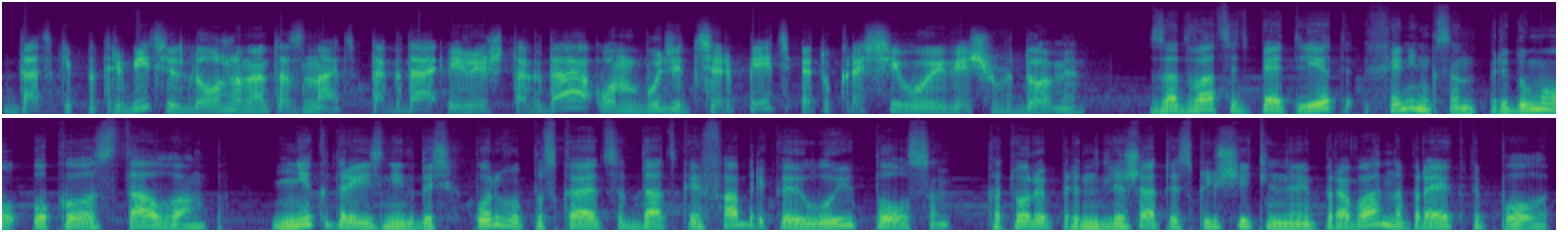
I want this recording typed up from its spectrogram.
Датский потребитель должен это знать. Тогда и лишь тогда он будет терпеть эту красивую вещь в доме. За 25 лет Хеннингсон придумал около 100 ламп. Некоторые из них до сих пор выпускаются датской фабрикой Луи Полсон, которой принадлежат исключительные права на проекты Пола.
